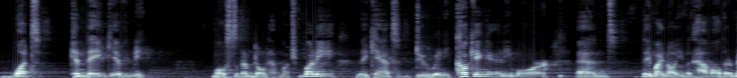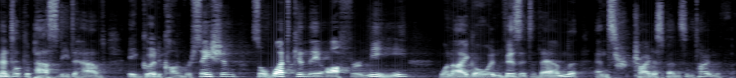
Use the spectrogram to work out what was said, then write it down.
What can they give me? Most of them don't have much money. They can't do any cooking anymore. And they might not even have all their mental capacity to have a good conversation. So, what can they offer me when I go and visit them and try to spend some time with them?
